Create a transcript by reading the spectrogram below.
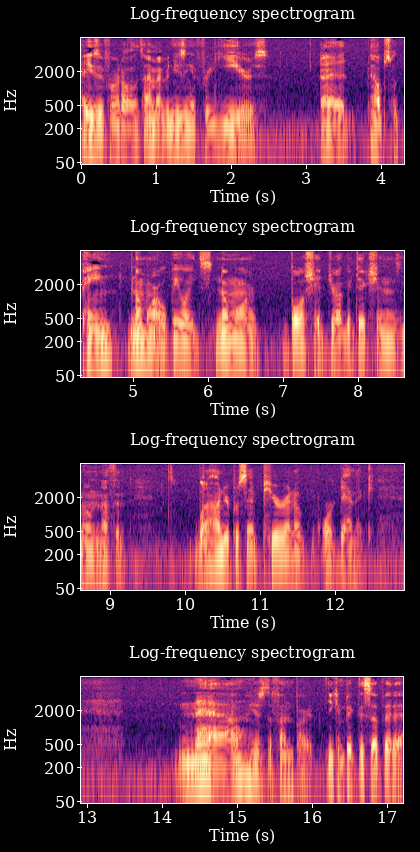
I use it for it all the time. I've been using it for years. Uh, it helps with pain. No more opioids. No more bullshit drug addictions. No nothing. 100% pure and organic. Now, here's the fun part. You can pick this up at a,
